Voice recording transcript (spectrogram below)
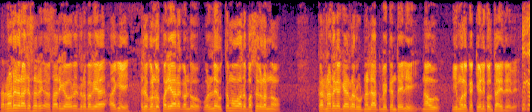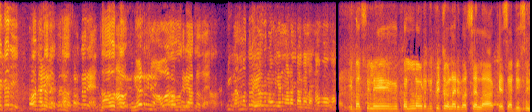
ಕರ್ನಾಟಕ ರಾಜ್ಯ ಸಾರಿ- ಸಾರಿಗೆ ಅವರು ಇದರ ಬಗ್ಗೆ ಆಗಿ ಇದಕ್ಕೊಂದು ಪರಿಹಾರ ಕಂಡು ಒಳ್ಳೆ ಉತ್ತಮವಾದ ಬಸ್ಸುಗಳನ್ನು ಕರ್ನಾಟಕ ಕೇರಳ ರೂಟ್ನಲ್ಲಿ ಹಾಕಬೇಕಂತ ಹೇಳಿ ನಾವು ಈ ಮೂಲಕ ಕೇಳಿಕೊಳ್ತಾ ಇದ್ದೇವೆ. ಈ ಬಸ್ಸಲ್ಲಿ ಎಲ್ಲೋಡ ನಿಪ್ಪಿಚ್ಚೋಲ್ಲ ರೀ ಬಸ್ ಎಲ್ಲ K S R T C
